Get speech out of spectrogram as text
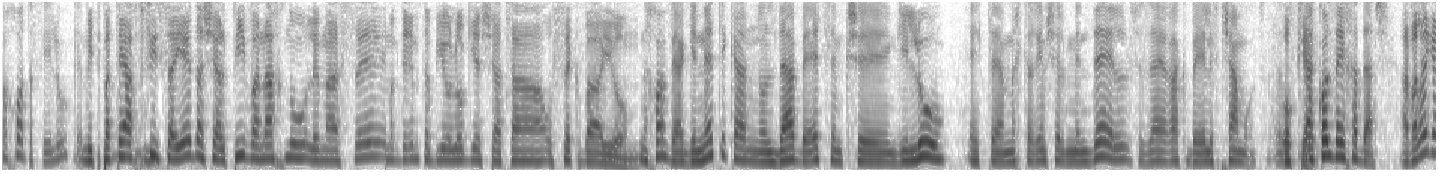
פחות אפילו. כן. מתפתח בסיס הידע שעל פיו אנחנו למעשה מגדירים את הביולוגיה שאתה עוסק בה היום. נכון, והגנטיקה נולדה בעצם כשגילו את המחקרים של מנדל, שזה היה רק ב-1900. אז אוקיי. הכל די חדש. אבל רגע,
